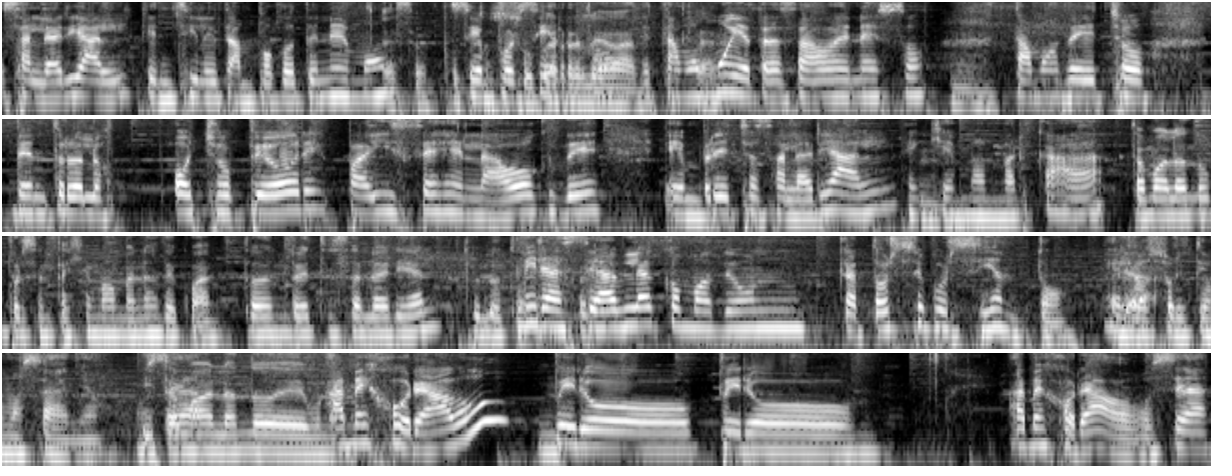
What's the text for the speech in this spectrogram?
salarial, que en Chile tampoco tenemos, 100%. Estamos muy atrasados en eso. Mm. Estamos de hecho dentro de los ocho peores países en la OCDE en brecha salarial, en que es mm. más marcada. Estamos hablando de un porcentaje más o menos de cuánto en brecha salarial. Mira, se habla como de un 14% en los últimos años. y estamos hablando de una... Ha mejorado, mm. pero, pero ha mejorado. O sea,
